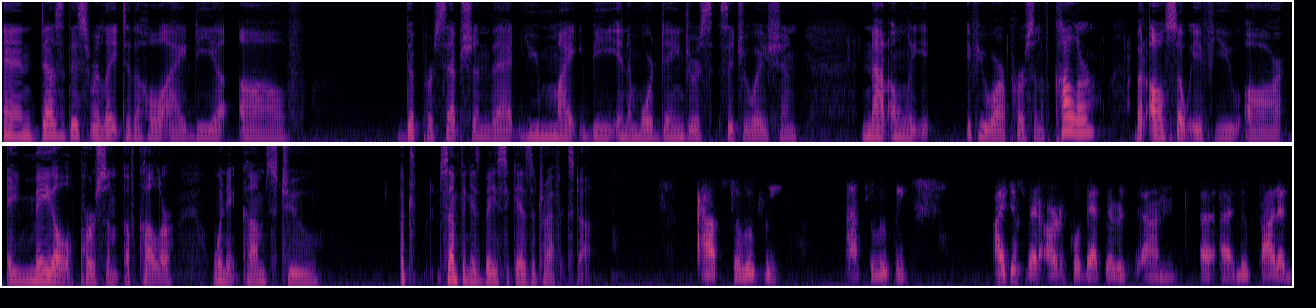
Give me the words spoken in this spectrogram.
And does this relate to the whole idea of the perception that you might be in a more dangerous situation, not only if you are a person of color, but also if you are a male person of color when it comes to tr- something as basic as a traffic stop? Absolutely. Absolutely. I just read an article that there is um, a, a, new product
